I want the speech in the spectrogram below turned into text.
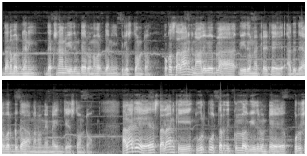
ధనవర్గని దక్షిణాన వీధి ఉంటే రుణవర్గని పిలుస్తూ ఉంటాం. ఒక స్థలానికి నాలుగు వైపులా వీధి ఉన్నట్లయితే అది దేవవర్గగా మనం నిర్ణయం చేస్తూ ఉంటాం. అలాగే స్థలానికి తూర్పు ఉత్తర దిక్కుల్లో వీధులు ఉంటే పురుష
